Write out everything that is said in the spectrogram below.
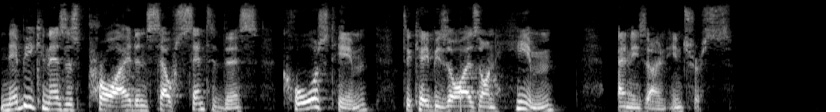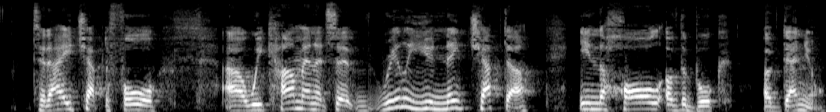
Nebuchadnezzar's pride and self centeredness caused him to keep his eyes on him and his own interests. Today, chapter 4, uh, we come and it's a really unique chapter in the whole of the book of Daniel.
